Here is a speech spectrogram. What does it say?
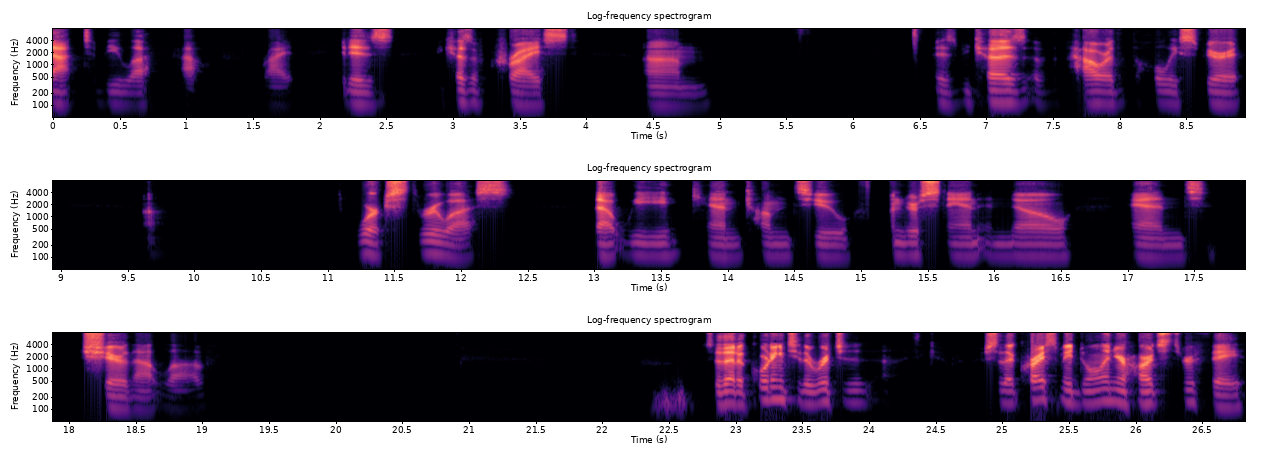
that to be left out, right? It is because of Christ, um, it is because of the power that the Holy Spirit um, works through us that we can come to understand and know and share that love. so that according to the riches, so that Christ may dwell in your hearts through faith,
